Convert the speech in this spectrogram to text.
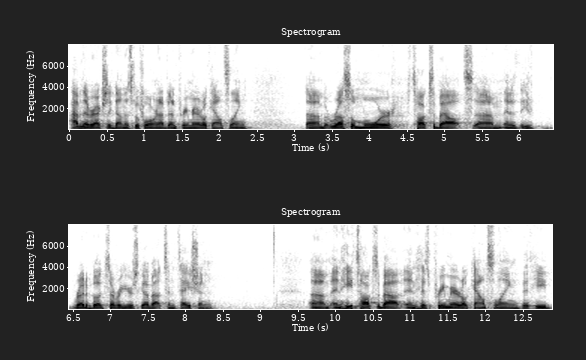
I've never actually done this before when I've done premarital counseling. Um, but Russell Moore talks about, um, and he wrote a book several years ago about temptation. Um, and he talks about in his premarital counseling that he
